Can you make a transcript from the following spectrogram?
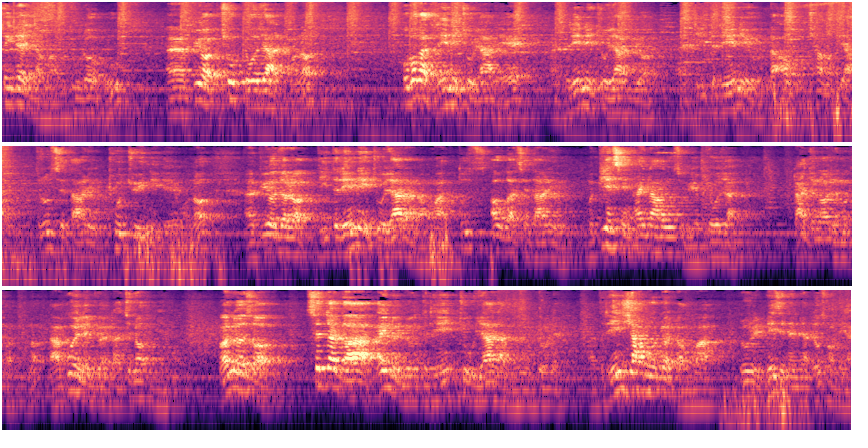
စိတ်တဲ့အရာမှာမတူတော့ဘူး။အဲပြီးတော့အချို့ပြောကြတယ်ပေါ့နော်။ဟိုဘက်ကသတင်းတွေကြိုရတယ်။သတင်းတွေကြိုရပြီးတော့ဒီသတင်းတွေကိုလက်အောက်ချမပြဘူး။သူတို့စစ်သားတွေကိုထိုးကျွေးနေတယ်ပေါ့နော်။အဲပြီးတော့ကျတော့ဒီသတင်းတွေကြိုရတာတော့မှသူအောက်ကစစ်သားတွေကိုမပြင်ဆင်ခိုင်းတာဘူးဆိုပြီးပြောကြတယ်။ ဒါကျွန်တော်လည်းမခံဘူးเนาะဒါပွင့်လည်းပြောဒါကျွန်တော်အမြင်ပေါ့ဘာလို့လဲဆိုတော့စစ်တပ်ကအဲ့လိုမျိုးသတင်းကြိုရတာမျိုးပြောတယ်သတင်းရဖို့အတွက်တောင်မှတို့တွေနေ့စဉ်နဲ့ညလှုပ်ဆောင်နေရ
